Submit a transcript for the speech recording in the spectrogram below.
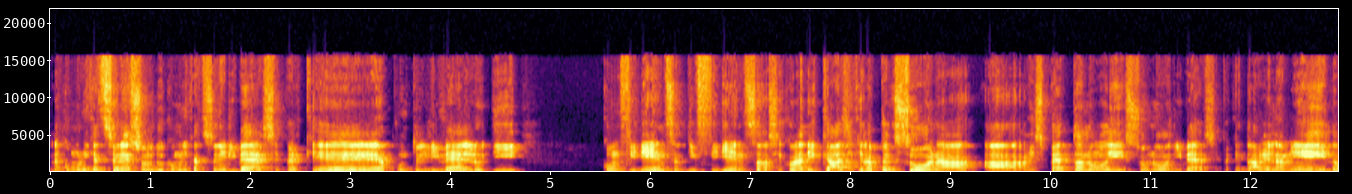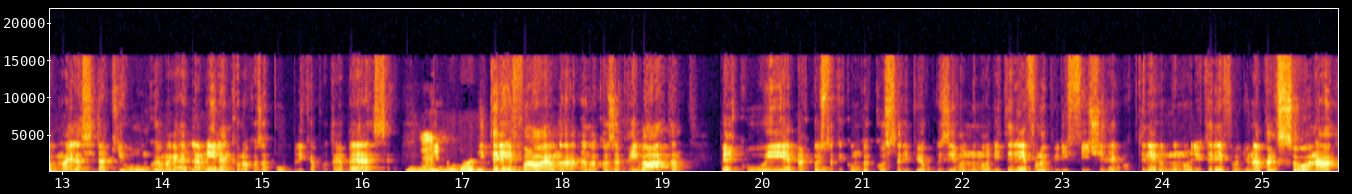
la comunicazione sono due comunicazioni diverse perché appunto il livello di confidenza, diffidenza, a seconda dei casi che la persona ha rispetto a noi sono diversi, perché dare la mail ormai la si dà a chiunque, magari la mail è anche una cosa pubblica, potrebbe essere, mm-hmm. il numero di telefono è una, è una, cosa privata, per cui è per questo che comunque costa di più acquisire un numero di telefono, è più difficile ottenere un numero di telefono di una persona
